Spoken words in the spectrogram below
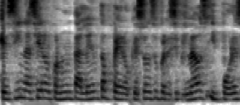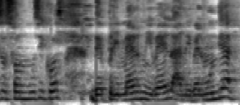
que sí nacieron con un talento, pero que son súper disciplinados y por eso son músicos de primer nivel a nivel mundial,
